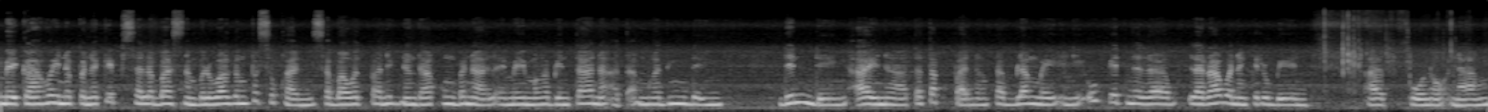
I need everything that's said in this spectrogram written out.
may kahoy na panakip sa labas ng bulwagang pasukan. Sa bawat panig ng dakong banal ay may mga bintana at ang mga dingding dinding ay natatakpan ng tablang may iniukit na larawan ng kirubin at puno ng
